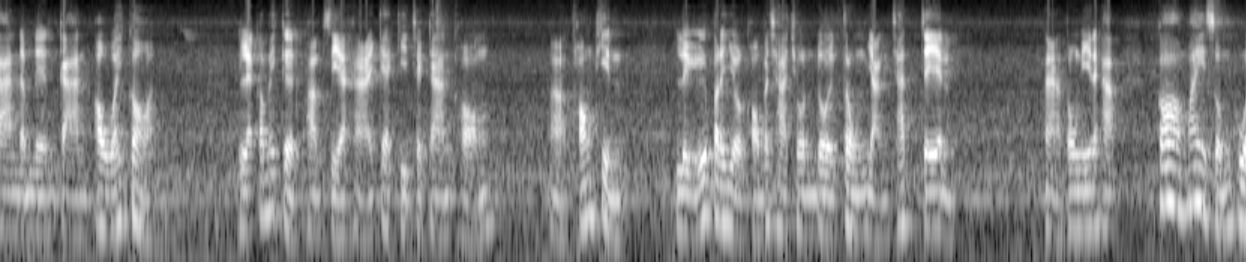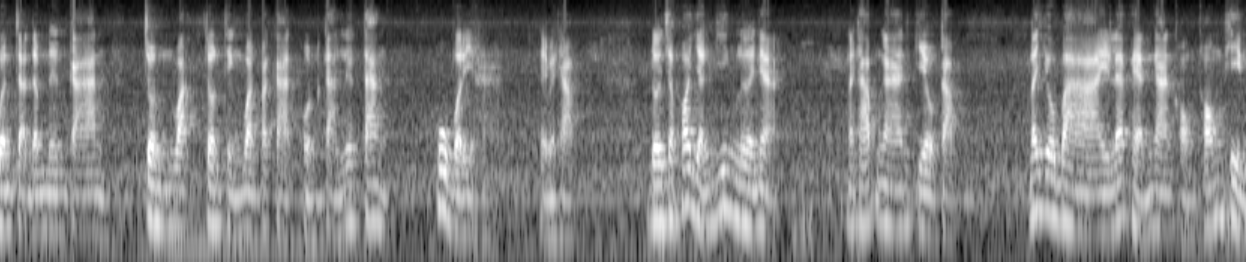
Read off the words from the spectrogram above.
การดำเนินการเอาไว้ก่อน และก็ไม่เกิดความเสียหายแก่กิจการของอท้องถิ่น หรือประโยชน์ของประชาชนโดยตรงอย่างชัดเจนตรงนี้นะครับ ก็ไม่สมควรจะดำเนินการจนวันจนถึงวันประกาศผลการเลือกตั้งผู้บริหารเห็นไหมครับ โดยเฉพาะอย่างยิ่งเลยเนี่ยนะครับ งานเกี่ยวกับนโยบายและแผนงานของท้องถิ่น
